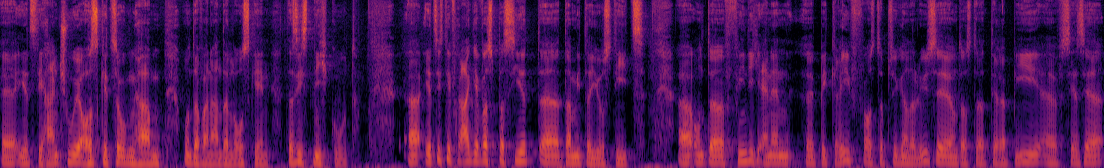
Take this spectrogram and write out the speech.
jetzt die Handschuhe ausgezogen haben und aufeinander losgehen. Das ist nicht gut. Äh, jetzt ist die Frage, was passiert äh, da mit der Justiz? Äh, und da finde ich einen Begriff aus der Psychoanalyse und aus der Therapie sehr, sehr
